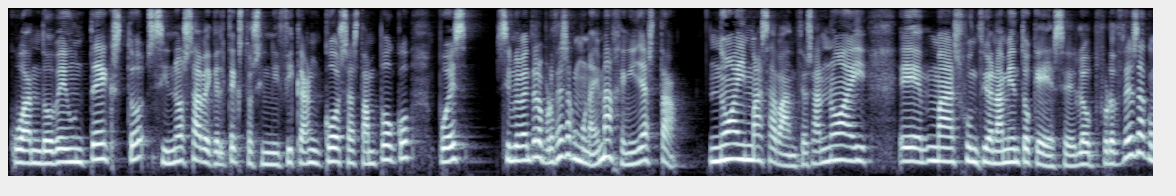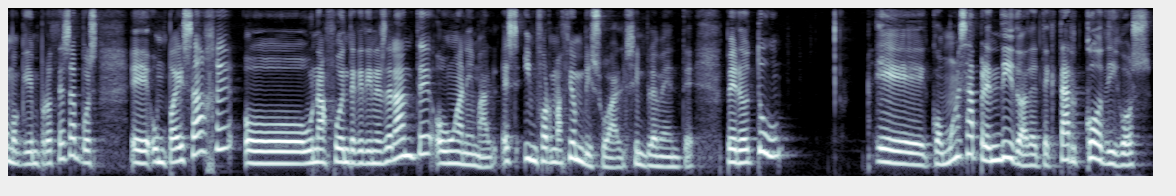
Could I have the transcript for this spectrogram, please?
cuando ve un texto, si no sabe que el texto significan cosas tampoco, pues simplemente lo procesa como una imagen y ya está. No hay más avance, o sea, no hay eh, más funcionamiento que ese. Lo procesa como quien procesa pues, eh, un paisaje o una fuente que tienes delante o un animal. Es información visual, simplemente. Pero tú, eh, como has aprendido a detectar códigos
